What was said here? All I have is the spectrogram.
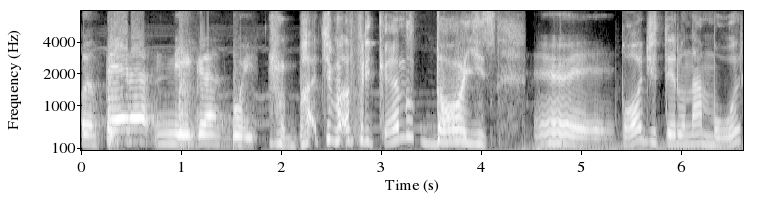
Pantera Negra 2. Batman Africano 2 É. pode ter o Namor,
